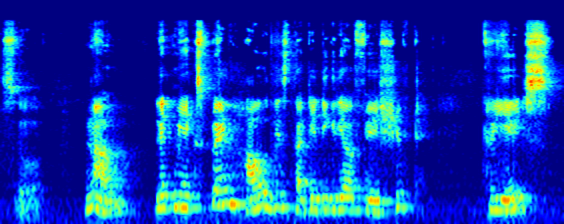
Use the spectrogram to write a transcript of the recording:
So now let me explain how this 30 degree of phase shift creates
